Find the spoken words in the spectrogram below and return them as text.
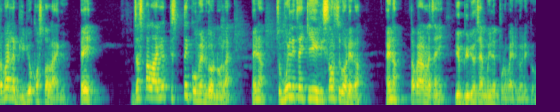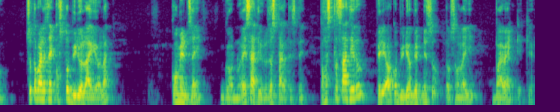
तपाईँहरूलाई भिडियो कस्तो लाग्यो है? जस्ता लाग्यो त्यस्तै कमेन्ट गर्नु होला होइन? सो मैले चाहिँ के रिसर्च गरेर होइन? तपाईँहरूलाई चाहिँ यो भिडियो चाहिँ मैले प्रोभाइड गरेको हो। सो तपाईँलाई चाहिँ कस्तो भिडियो लाग्यो होला? कमेन्ट चाहिँ गर्नु है साथीहरू जस्ताको त्यस्तै। त हस्त साथीहरू फेरि अर्को भिडियोमा भेट्नेछु। तबसम्म लागि बाई बाई टेक केयर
